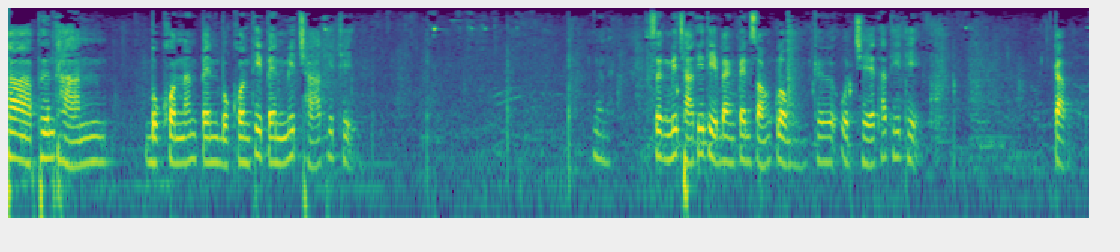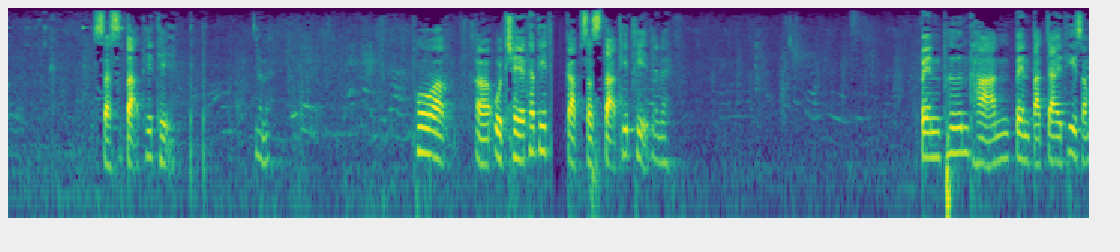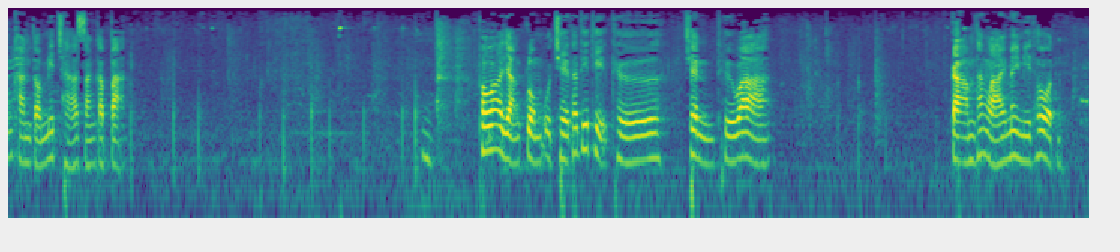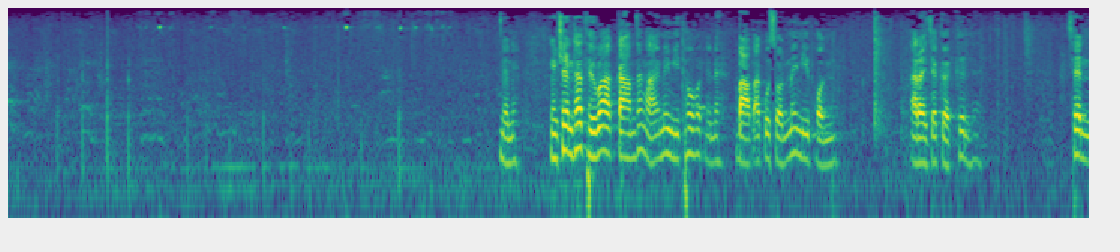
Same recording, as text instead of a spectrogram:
ถ้าพื้นฐานบุคคลนั้นเป็นบุคคลที่เป็นมิจฉาทิฏฐินั่นแหละซึ่งมิจฉาทิฏฐิแบ่งเป็นสองกลุ่ม คืออุดเฉททิฏฐิ กับสัสตตทิฏฐินั่นะพวกอุดเฉททิฏฐิกับสัสตตทิฏฐิเนี่ยนะ เป็นพื้นฐานเป็นปัจจัยที่สำคัญต่อมิจฉาสังกปะ เพราะว่าอย่างกลุ่มอุเฉททิฏฐิถือ เช่นถือว่ากามทั้งหลายไม่มีโทษ เนี่ยนะอย่างเช่น ถ้าถือว่ากามทั้งหลายไม่มีโทษเนี่ยนะบาปอากุศลไม่มีผลอะไรจะเกิดขึ้น เช่น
